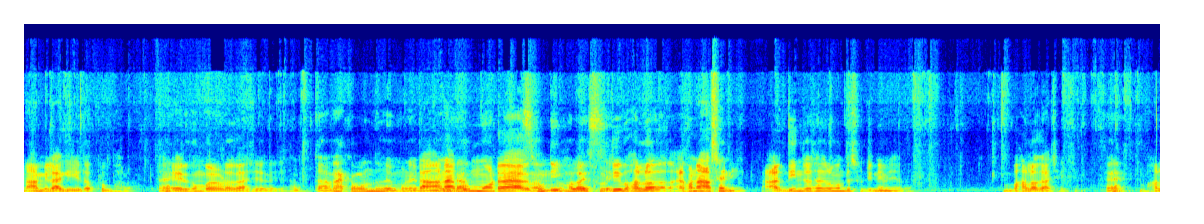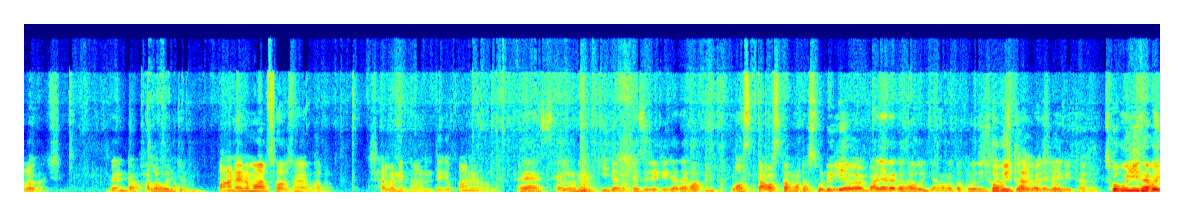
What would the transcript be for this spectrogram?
না আমি লাগিয়েছি তো খুব ভালো। হ্যাঁ? এরকম বড় বড় গাছ হয়ে গেছে। দানা কেমন ধরে মানে দানা খুব মোটা একদম। ভালো? ছুটি ভালো এখনও আসেনি। আর দিন দশেকের মধ্যে ছুটি নেমে যাবে। ভালো গাছ হয়েছে। হ্যাঁ? ভালো গাছ। ব্যান্ডটা ভালো বলছো? পানের মাল সবসময় ভালো। স্যালনি ফ্যালনি থেকে পানের ভালো। হ্যাঁ স্যালোনির কি জানো ফ্যাসিলিটিটা দেখো বস্তা বস্তা মোটা ছুটি লিয়ে বাজারের কথা বলছি আমরা তো কোনোদিন সবুজ থাকবে সবুজ থাকবে। সবুজই থাকবে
